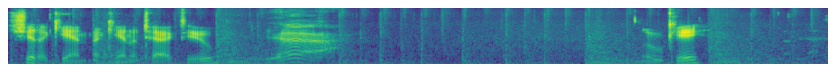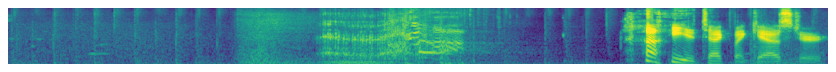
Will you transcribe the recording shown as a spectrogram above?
Shit, I can't. I can't attack you. Yeah. Okay. he attacked my caster.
